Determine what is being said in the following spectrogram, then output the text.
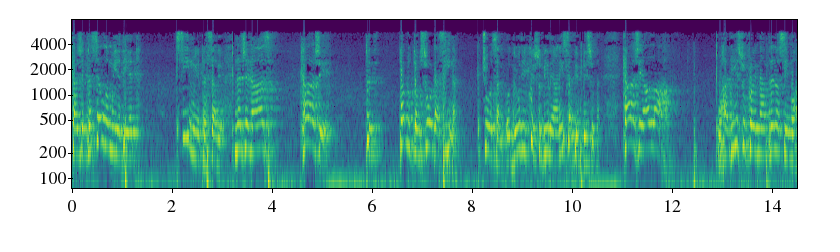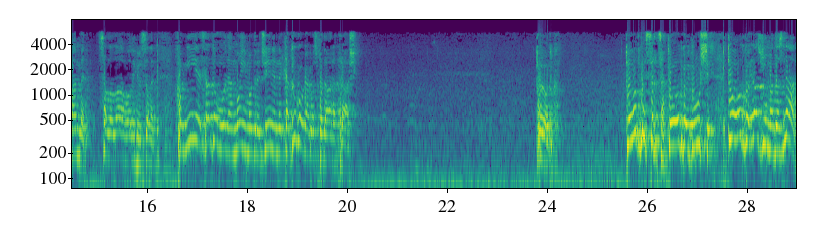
kaže, preselilo mu je dijete, sin mu je preselio, na dženazu, kaže, pred tabutom svoga sina, čuo sam od ljudi koji su bili, a nisam bio prisutan. Kaže Allah u hadisu kojeg nam prenosi Muhammed sallallahu alaihi wasallam ko nije zadovoljan mojim određenjem neka drugoga gospodara traži. To je odgoj. To je odgoj srca, to je odgoj duše, to je odgoj razuma da znam,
